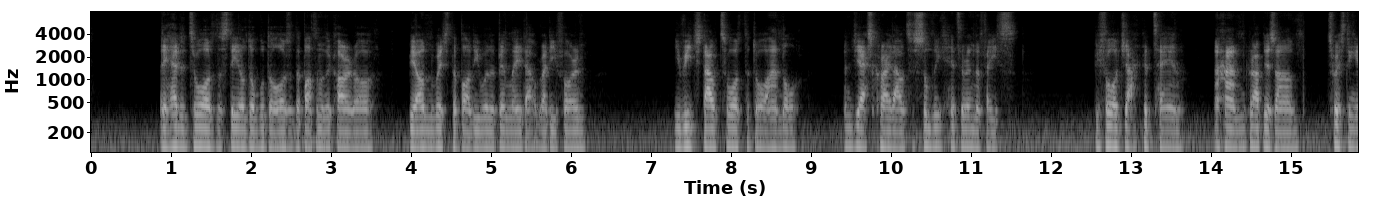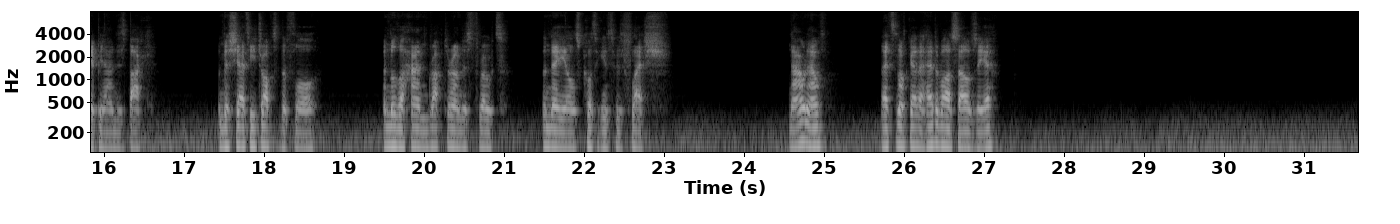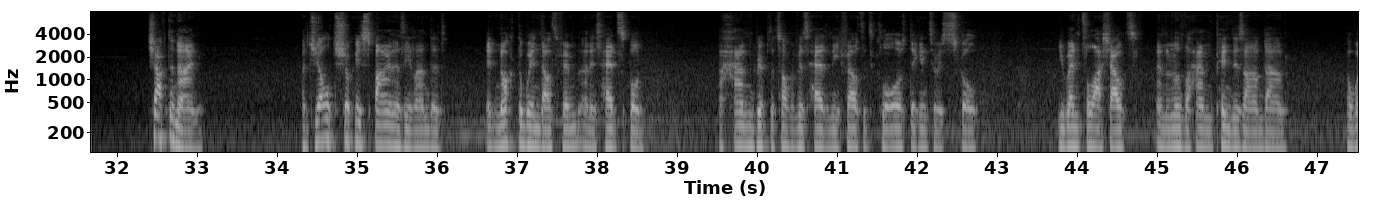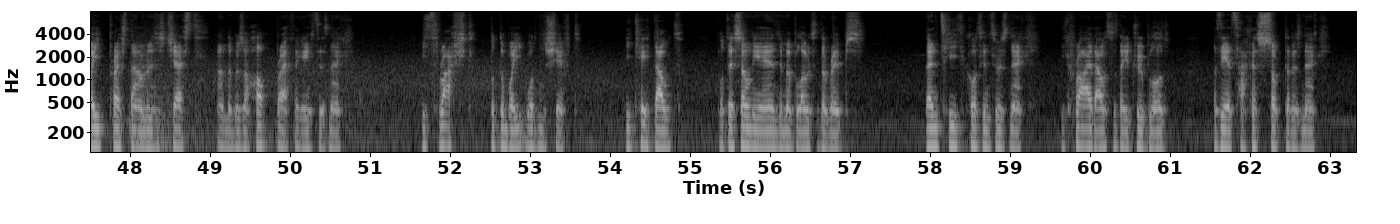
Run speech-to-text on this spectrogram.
They headed towards the steel double doors at the bottom of the corridor, beyond which the body would have been laid out ready for him. He reached out towards the door handle, and Jess cried out as something hit her in the face. Before Jack could turn, a hand grabbed his arm, twisting it behind his back. The machete dropped to the floor. Another hand wrapped around his throat, the nails cutting into his flesh. Now, now, Let's not get ahead of ourselves here. Chapter 9 A jolt shook his spine as he landed. It knocked the wind out of him and his head spun. A hand gripped the top of his head and he felt its claws dig into his skull. He went to lash out and another hand pinned his arm down. A weight pressed down on his chest and there was a hot breath against his neck. He thrashed, but the weight wouldn't shift. He kicked out, but this only earned him a blow to the ribs. Then teeth cut into his neck. He cried out as they drew blood. As the attacker sucked at his neck,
